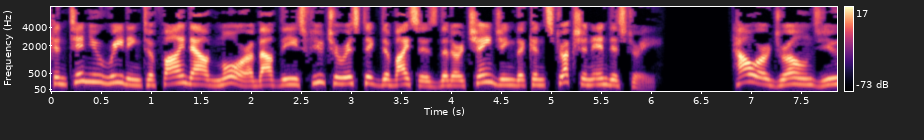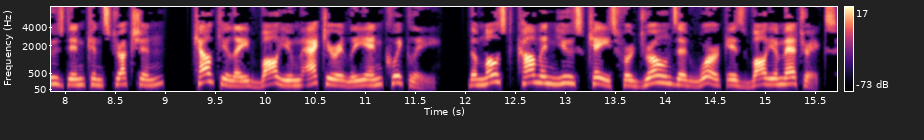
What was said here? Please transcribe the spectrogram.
Continue reading to find out more about these futuristic devices that are changing the construction industry. How are drones used in construction? Calculate volume accurately and quickly. The most common use case for drones at work is volumetrics.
